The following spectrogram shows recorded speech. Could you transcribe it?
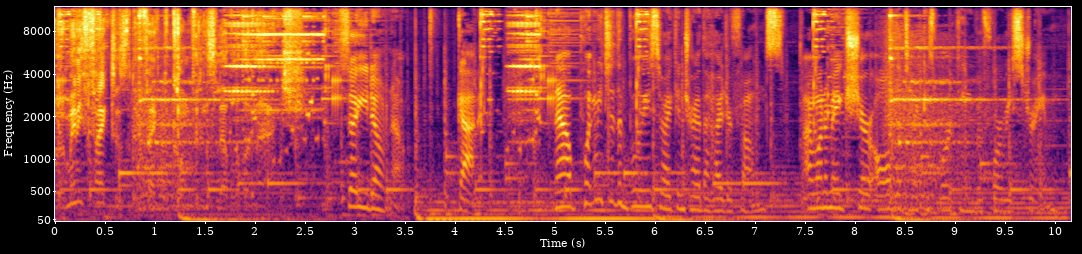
There are many factors that affect the confidence level of a match. So you don't know. Got it. Now point me to the buoy so I can try the hydrophones. I want to make sure all the tech is working before we stream.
